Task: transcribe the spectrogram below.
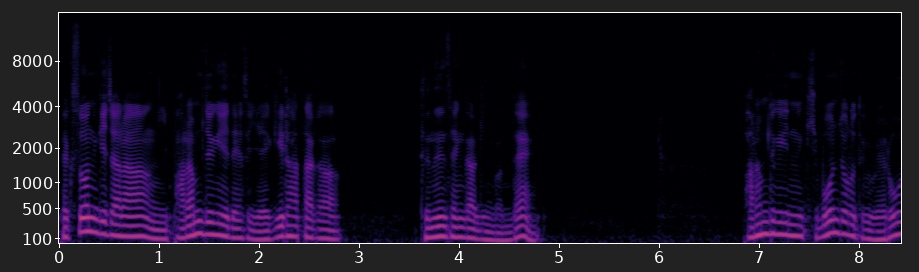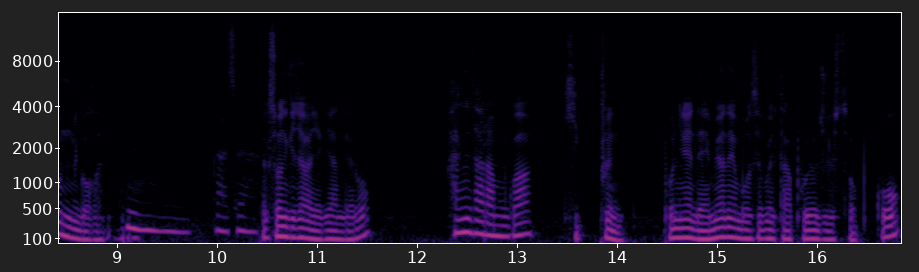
백소원 기자랑 이 바람둥이에 대해서 얘기를 하다가 드는 생각인 건데 바람둥이는 기본적으로 되게 외로운 것 같네요. 음, 맞아요. 백소원 기자가 얘기한 대로 한 사람과 깊은 본인의 내면의 모습을 다 보여줄 수 없고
